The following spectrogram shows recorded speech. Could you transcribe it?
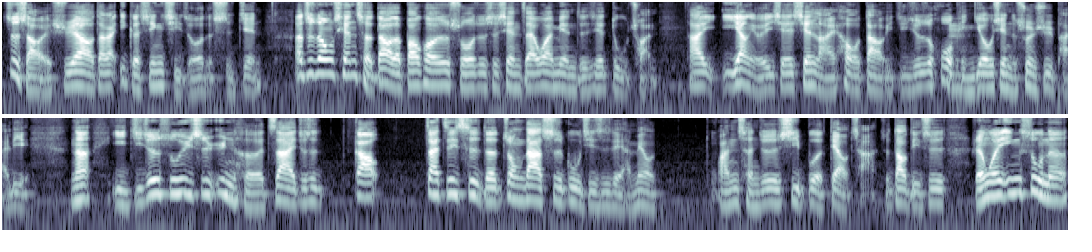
至少也需要大概一个星期左右的时间。那之中牵扯到的，包括就是说，就是现在外面这些堵船，它一样有一些先来后到，以及就是货品优先的顺序排列。那以及就是苏伊士运河在就是高。在这次的重大事故，其实也还没有完成，就是细部的调查，就到底是人为因素呢，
